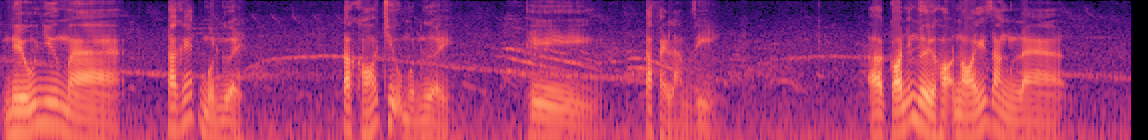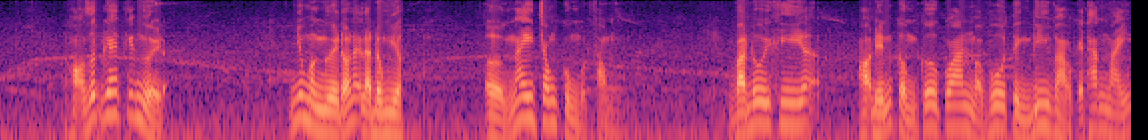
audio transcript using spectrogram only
Nếu như mà ta ghét một người Ta khó chịu một người Thì ta phải làm gì? À, có những người họ nói rằng là họ rất ghét cái người đó. Nhưng mà người đó lại là đồng nghiệp ở ngay trong cùng một phòng. Và đôi khi á, họ đến cổng cơ quan mà vô tình đi vào cái thang máy.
